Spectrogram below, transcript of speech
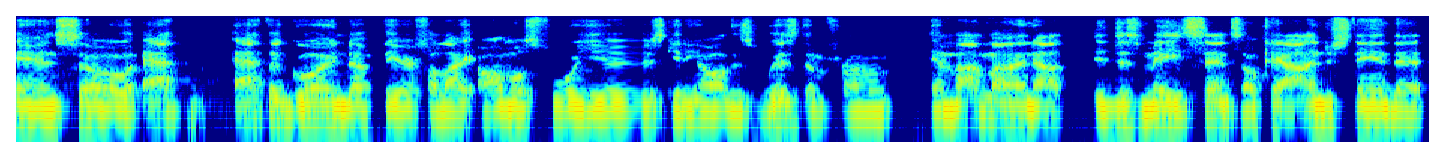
And so at, after going up there for like almost four years, getting all this wisdom from him, in my mind, I, it just made sense. Okay, I understand that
